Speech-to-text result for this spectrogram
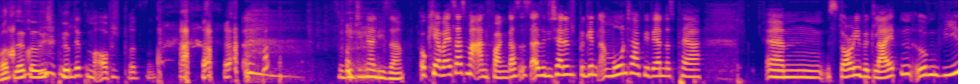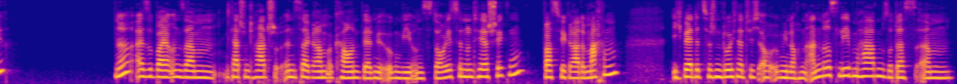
Was lässt er sich Die spritzen? Lippen aufspritzen. so wie Gina Lisa. Okay, aber jetzt lass mal anfangen. Das ist also die Challenge beginnt am Montag. Wir werden das per ähm, Story begleiten irgendwie. Ne? Also bei unserem Klatsch und Tratsch Instagram-Account werden wir irgendwie uns Stories hin und her schicken, was wir gerade machen. Ich werde zwischendurch natürlich auch irgendwie noch ein anderes Leben haben, sodass ähm,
